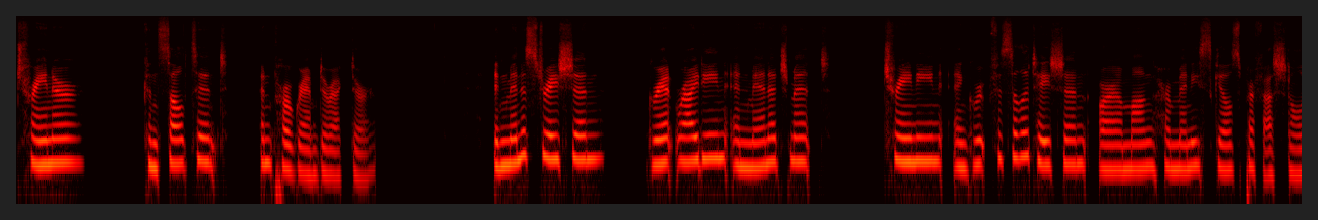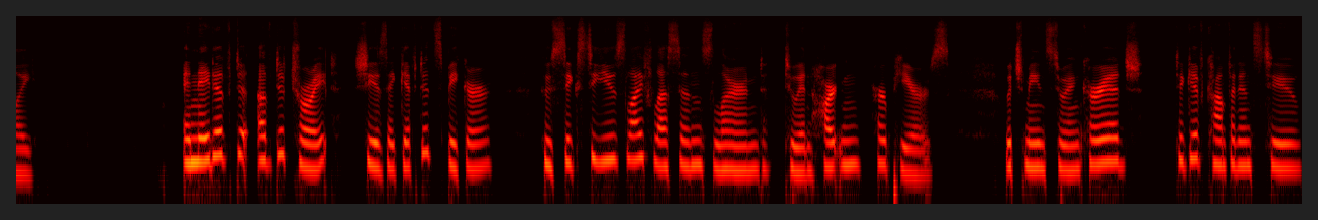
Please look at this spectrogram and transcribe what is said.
trainer, consultant, and program director. Administration, grant writing and management, training, and group facilitation are among her many skills professionally. A native of Detroit, she is a gifted speaker who seeks to use life lessons learned to enhearten her peers, which means to encourage, to give confidence to,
